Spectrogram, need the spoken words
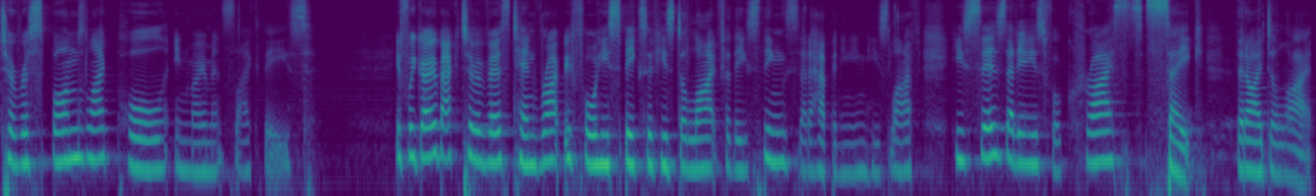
to respond like Paul in moments like these? If we go back to verse 10, right before he speaks of his delight for these things that are happening in his life, he says that it is for Christ's sake that I delight.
